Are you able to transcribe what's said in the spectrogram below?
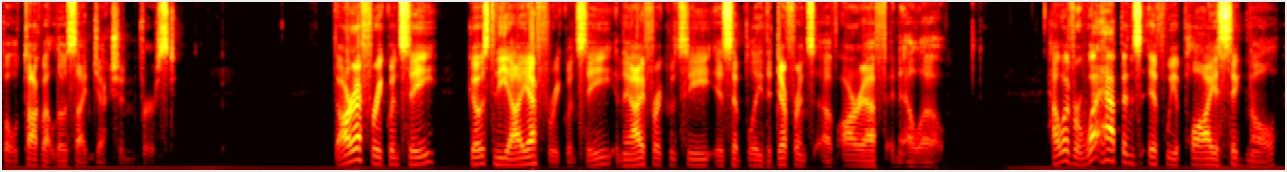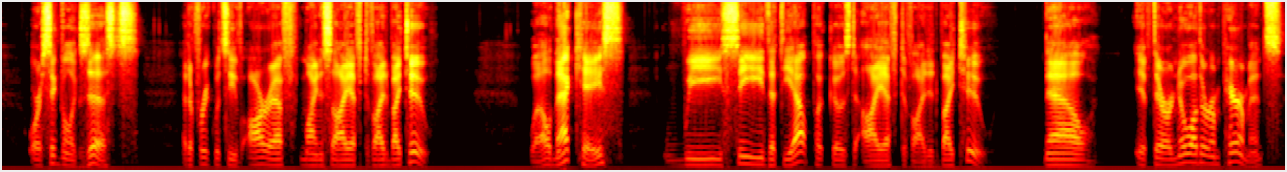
but we'll talk about low side injection first. The RF frequency goes to the IF frequency, and the IF frequency is simply the difference of RF and LO. However, what happens if we apply a signal, or a signal exists, at a frequency of RF minus IF divided by 2? Well, in that case, we see that the output goes to IF divided by 2. Now, if there are no other impairments,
